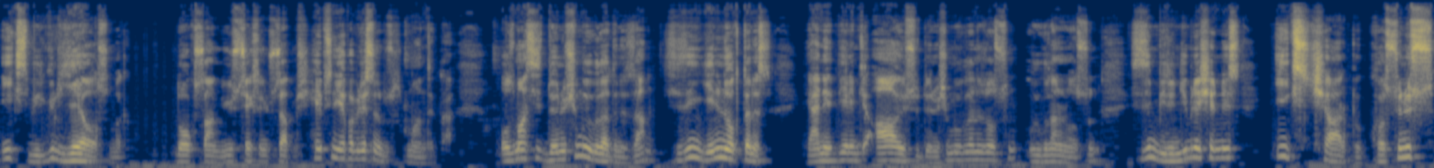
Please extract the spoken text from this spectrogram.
x virgül y olsun bakın. 90, 180, 360 hepsini yapabilirsiniz bu mantıkla. O zaman siz dönüşüm uyguladığınızda sizin yeni noktanız yani diyelim ki A üssü dönüşüm uygulanız olsun, uygulanan olsun. Sizin birinci bileşeniniz x çarpı kosinüs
